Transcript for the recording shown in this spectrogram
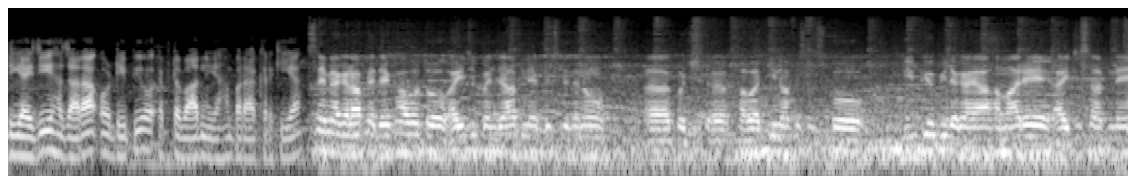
ڈی آئی جی ہزارہ اور ڈی پی او ابتباد نے یہاں پر آ کر کیا۔ سلسلے میں اگر آپ نے دیکھا ہو تو آئی جی پنجاب نے پچھلے دنوں کچھ خواتین آفیسرز کو ڈی پی او بھی لگایا۔ ہمارے آئی جی صاحب نے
